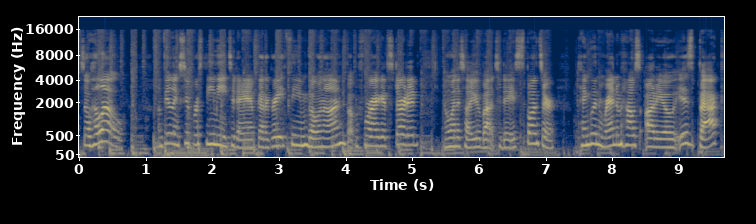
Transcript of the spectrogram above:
So, hello! I'm feeling super themey today. I've got a great theme going on, but before I get started, I want to tell you about today's sponsor. Penguin Random House Audio is back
